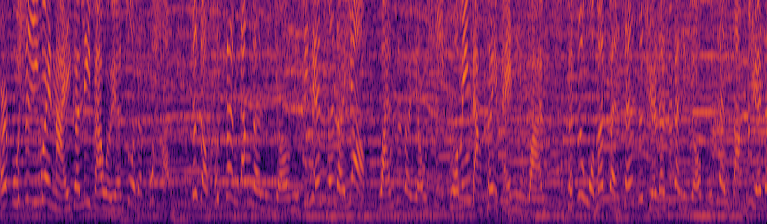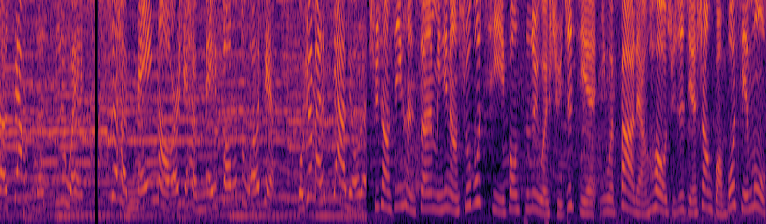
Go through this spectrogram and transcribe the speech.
而不是因为哪一个立法委员做的不好，这种不正当的理由，你今天真的要玩这个游戏，国民党可以陪你玩，可是我们本身是觉得这个理由不正当，觉得这样子的思维。是很没脑，而且很没风度，而且我觉得蛮下流的。徐小新很酸，民进党输不起，讽刺绿委许志杰，因为罢凉后，许志杰上广播节目，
